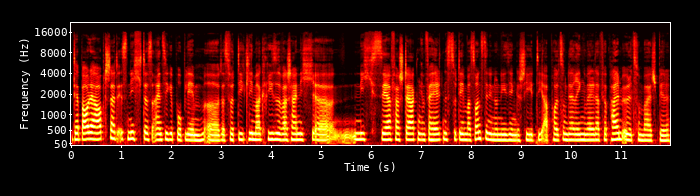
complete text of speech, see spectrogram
Der Bau der Hauptstadt ist nicht das einzige Problem. Äh, das wird die Klimakrise wahrscheinlich äh, nicht sehr verstärken im Verhältnis zu dem, was sonst in Indonesien geschieht. Die Abholzung der Regenwälder für Palmöl zum Beispiel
